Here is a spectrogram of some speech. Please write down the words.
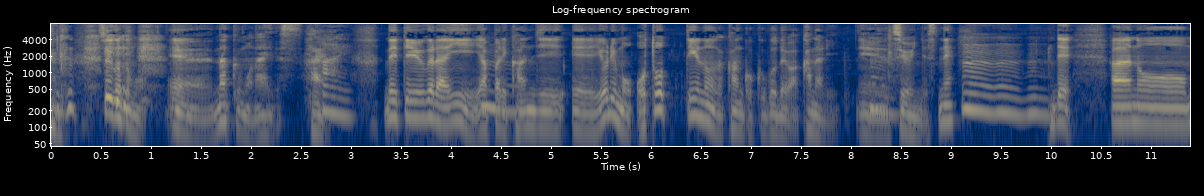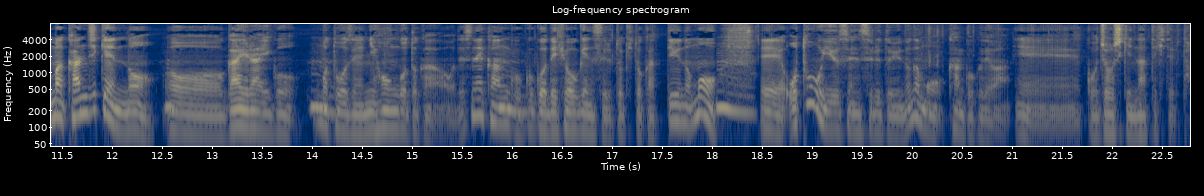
そういうことも、えー、なくもないです。はい。はい、で、っていうぐらい、やっぱり漢字、えー、よりも音っていうのがが韓国語ではかなり、えー、強いんですね。で、あのー、まあ、漢字圏の、うん、外来語も当然日本語とかをですね、韓国語で表現する時とかっていうのも、うん、えー、音を優先するというのがもう韓国では、えー、こう常識になってきてると。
